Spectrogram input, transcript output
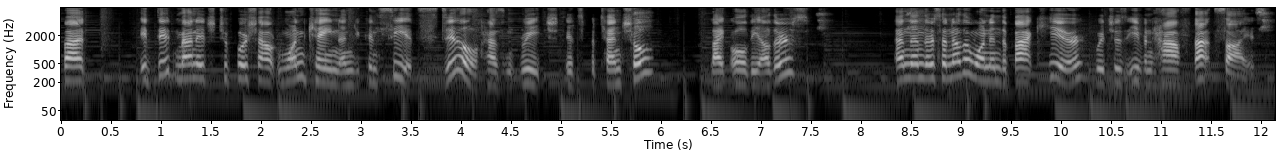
but it did manage to push out one cane and you can see it still hasn't reached its potential like all the others. And then there's another one in the back here, which is even half that size.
